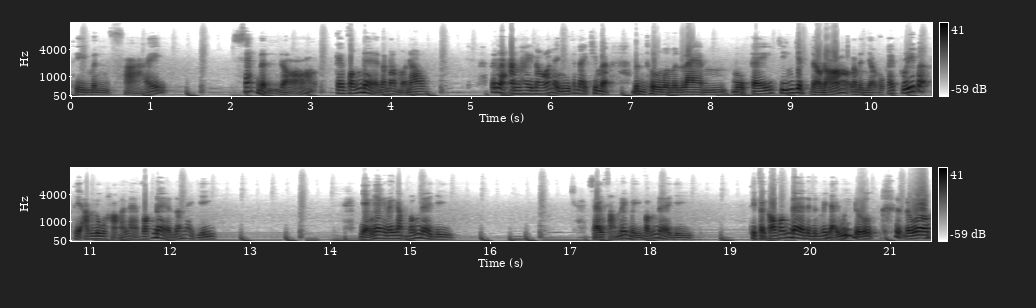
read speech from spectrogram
thì mình phải xác định rõ cái vấn đề nó nằm ở đâu. Tức là anh hay nói là như thế này khi mà bình thường mà mình làm một cái chiến dịch nào đó là mình nhận một cái brief á, thì anh luôn hỏi là vấn đề nó là gì? Nhãn hàng đã gặp vấn đề gì? Sản phẩm đấy bị vấn đề gì? Thì phải có vấn đề thì mình mới giải quyết được đúng không?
